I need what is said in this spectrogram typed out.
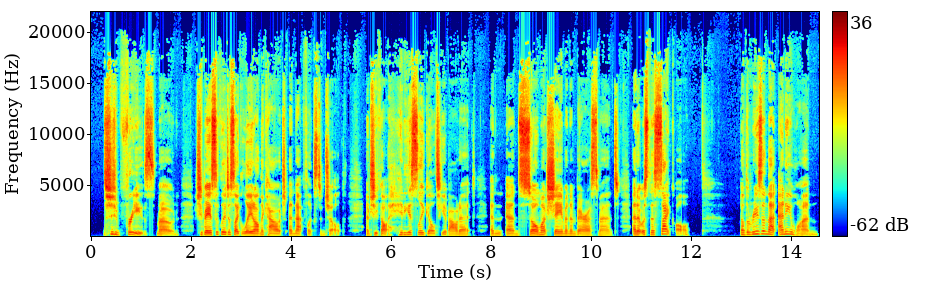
she freeze mode. She basically just like laid on the couch and Netflixed and chilled. And she felt hideously guilty about it and and so much shame and embarrassment. And it was this cycle. Now the reason that anyone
